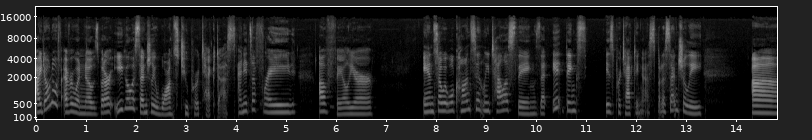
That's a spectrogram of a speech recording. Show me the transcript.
I don't know if everyone knows, but our ego essentially wants to protect us and it's afraid of failure. And so it will constantly tell us things that it thinks is protecting us. But essentially, uh,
